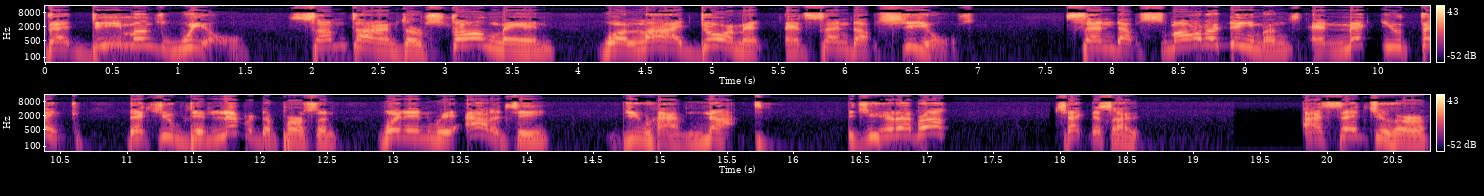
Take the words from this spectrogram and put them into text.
that demons will, sometimes the strong man will lie dormant and send up shields, send up smaller demons and make you think that you've delivered the person when in reality you have not. Did you hear that, bro? Check this out. I said to her,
